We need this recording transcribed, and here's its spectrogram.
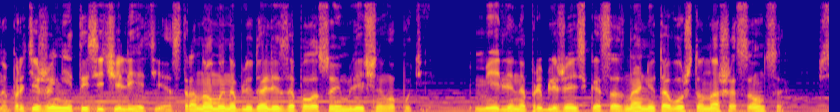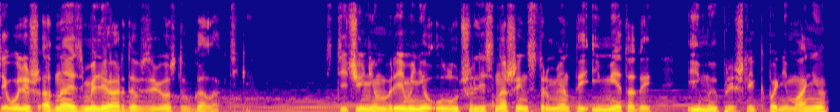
На протяжении тысячелетий астрономы наблюдали за полосой Млечного Пути, медленно приближаясь к осознанию того, что наше Солнце всего лишь одна из миллиардов звезд в галактике. С течением времени улучшились наши инструменты и методы, и мы пришли к пониманию,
